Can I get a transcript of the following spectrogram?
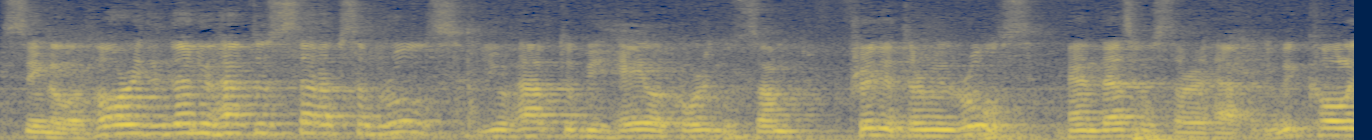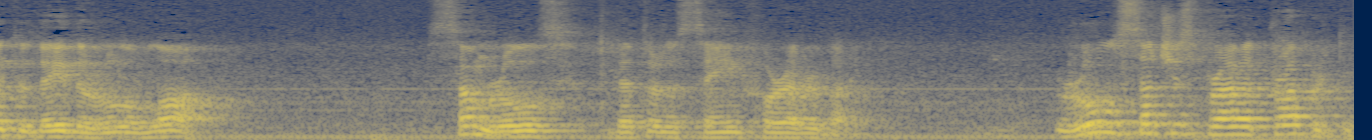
single authority, then you have to set up some rules. You have to behave according to some predetermined rules. And that's what started happening. We call it today the rule of law. Some rules that are the same for everybody. Rules such as private property.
